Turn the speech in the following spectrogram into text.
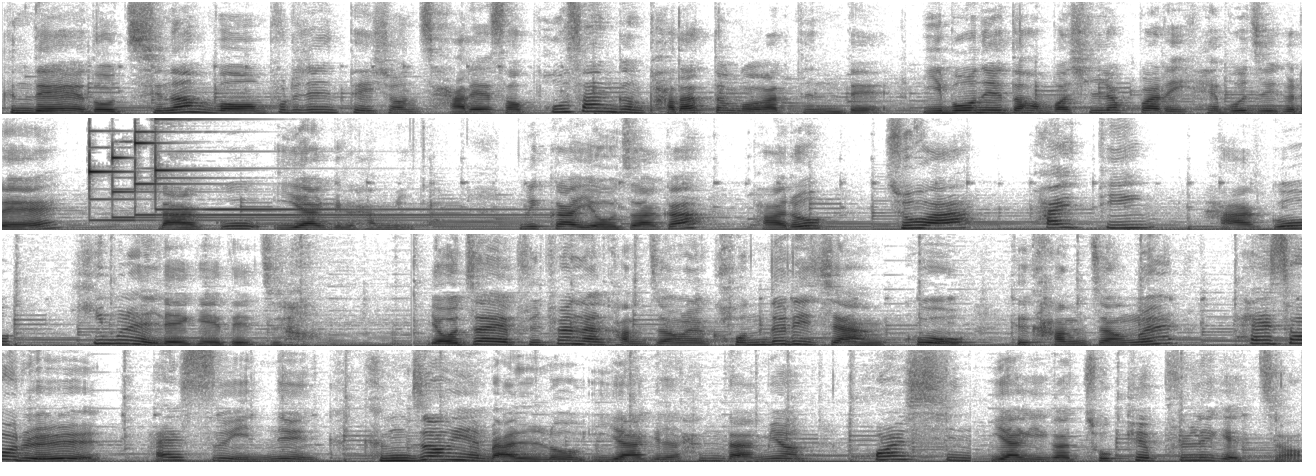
근데 너 지난번 프레젠테이션 잘해서 포상금 받았던 것 같은데 이번에도 한번 실력 발휘 해보지 그래? 라고 이야기를 합니다. 그러니까 여자가 바로 좋아, 파이팅! 하고 힘을 내게 되죠. 여자의 불편한 감정을 건드리지 않고 그 감정을 해소를 할 수 있는 그 긍정의 말로 이야기를 한다면 훨씬 이야기가 좋게 풀리겠죠.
